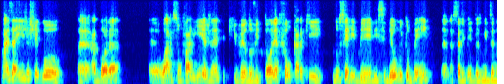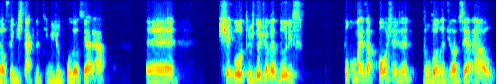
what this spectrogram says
Mas aí já chegou é, agora é, o Alisson Farias, né, que veio do Vitória, foi um cara que no CRB ele se deu muito bem. Né? Na Série B de 2019 foi destaque do time junto com o Léo Ceará. É... Chegou outros dois jogadores um pouco mais apostas, né? O volante lá do Ceará, o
